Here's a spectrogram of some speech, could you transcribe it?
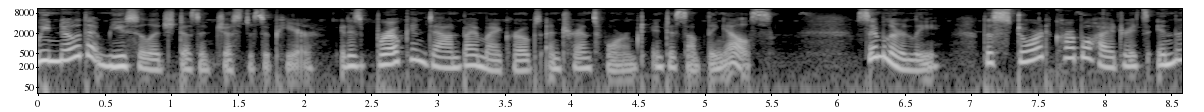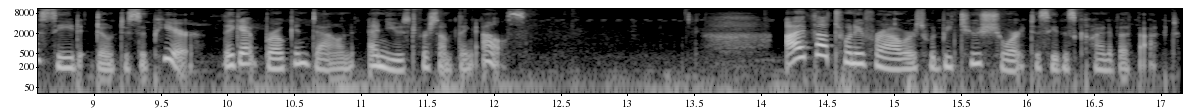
We know that mucilage doesn't just disappear, it is broken down by microbes and transformed into something else. Similarly, the stored carbohydrates in the seed don't disappear, they get broken down and used for something else. I thought 24 hours would be too short to see this kind of effect.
